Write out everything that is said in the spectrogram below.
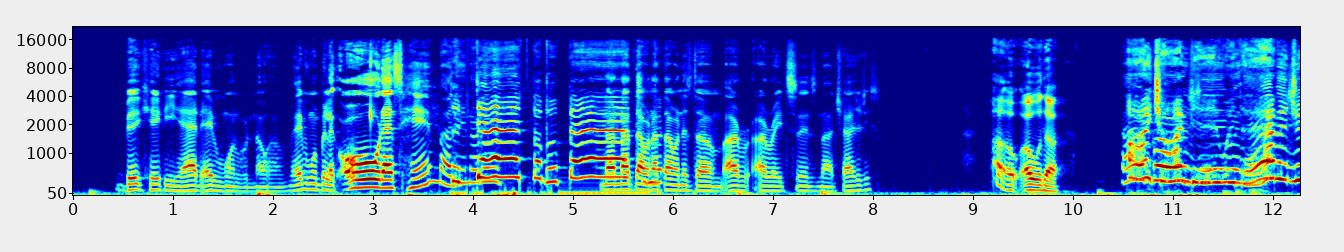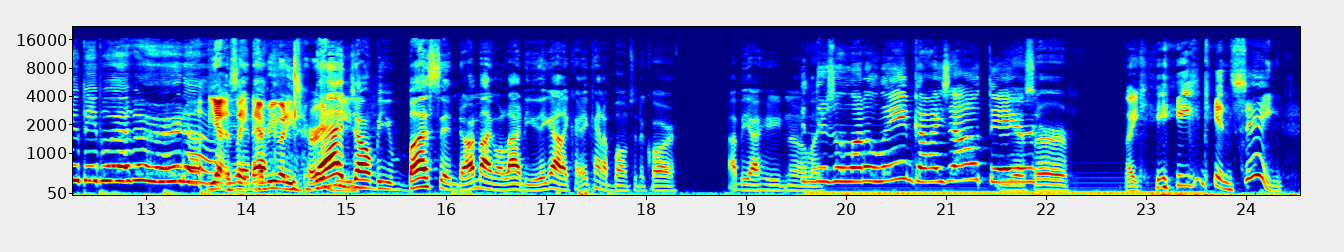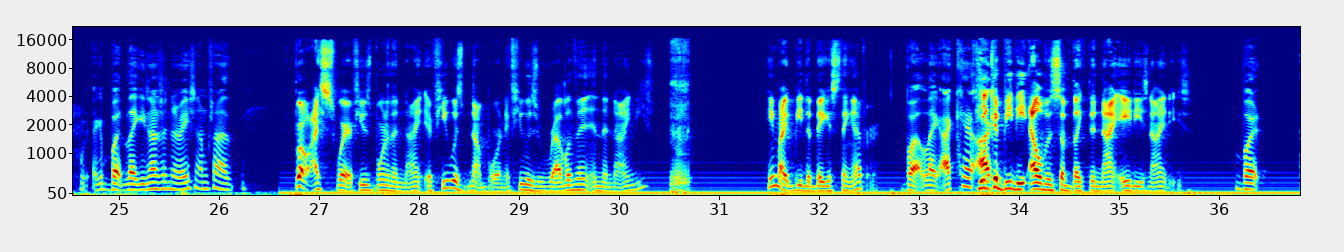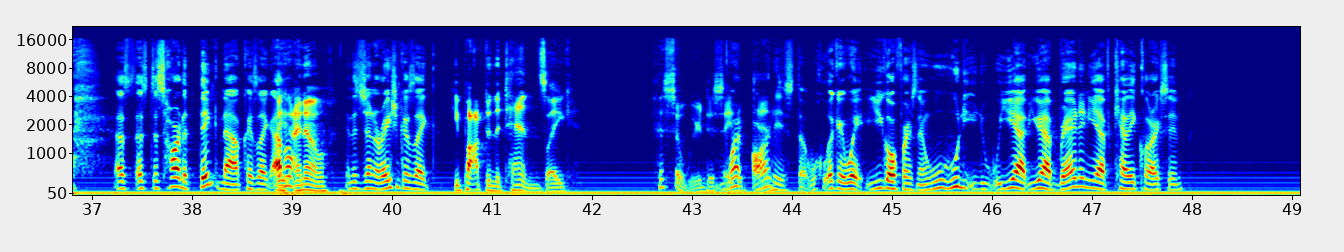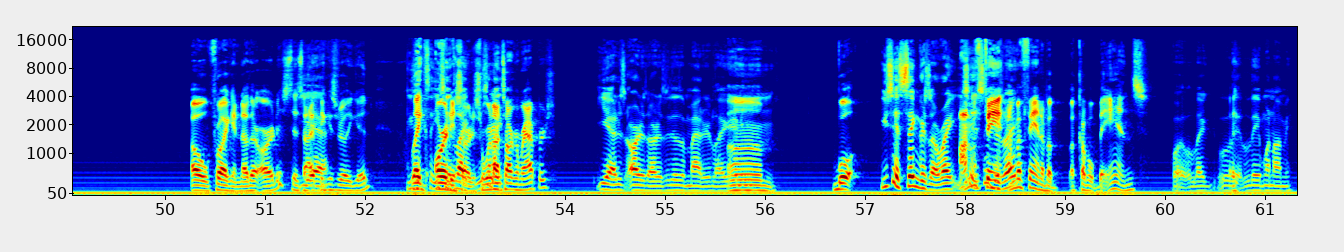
big hit he had, everyone would know him. Everyone would be like, "Oh, that's him." I didn't know that. dad of a No, not that one. Not that one. It's the um, I, I rate sins, not tragedies. Oh, oh, the I chimed in with the haven't you people ever heard of? Yeah, it's like that, everybody's heard That these. don't be busting though. I'm not gonna lie to you. They got like it kind of bumps in the car. I'll be out here, you know, And like there's a lot of lame guys out there. yes sir. Like he can sing, eh, But like you know, generation, I'm trying to. bro. I swear, if he was born in the night, if he was not born, if he was relevant in the '90s, he might be the biggest thing ever. But like I can't. He I, could be the Elvis of like the ni- '80s, '90s. But that's that's just hard to think now because like I I, don't I know in this generation because like he popped in the tens. Like that's so weird to say. what the 10s. artist though? Okay, wait. You go first. Then who, who do you you have? You have Brandon. You have Kelly Clarkson. Oh, for like another artist, is I think is really good. You Like said- you said, like- artist. We're said, not like- talking rappers. Yeah, just artist, artist. It doesn't matter. Like Um, well, you said singers, all right? You I'm said a singers, fan. I'm a fan of a, a couple bands. Well, like, like- lay one on me.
